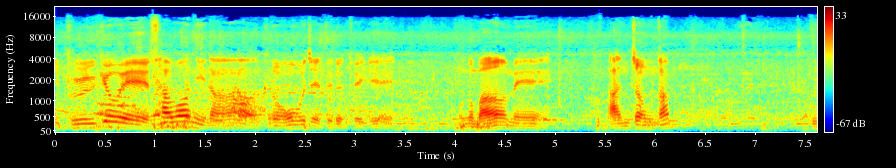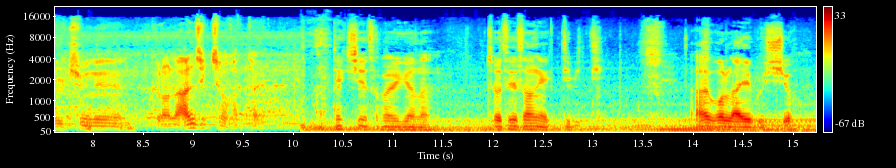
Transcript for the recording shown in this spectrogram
이 불교의 사원이나 그런 오브제들은 되게 뭔가 마음에 안정감을 주는 그런 안식처 같아요. 택시에서 발견한 저 세상 액티비티 악어 라이브 쇼.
